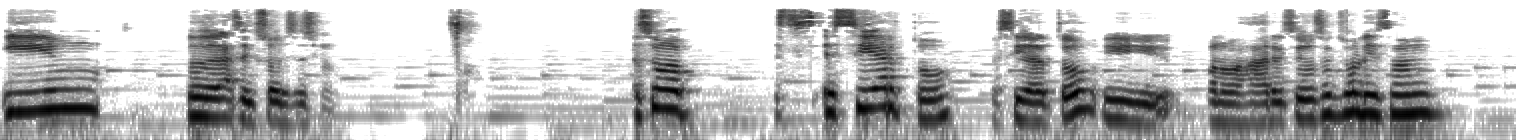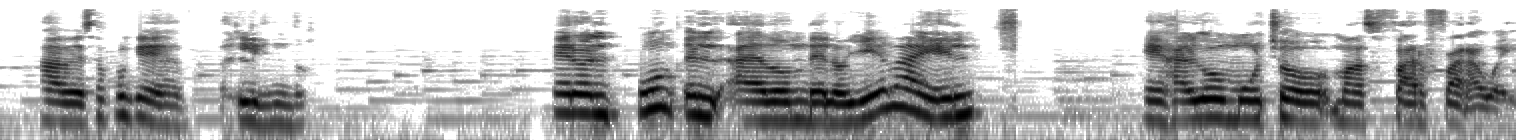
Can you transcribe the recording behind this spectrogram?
Y lo de la sexualización. Eso es, cierto, es cierto, y bueno, a Harry se lo sexualizan a veces porque es lindo. Pero el punto, a donde lo lleva él es algo mucho más far, far away.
